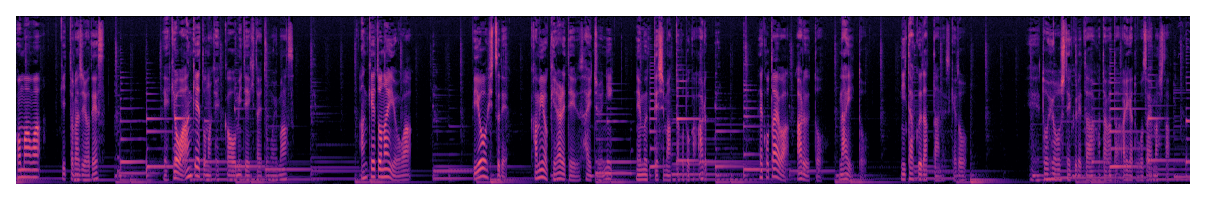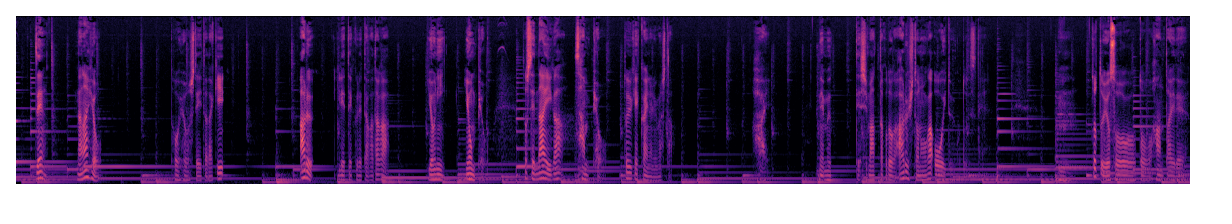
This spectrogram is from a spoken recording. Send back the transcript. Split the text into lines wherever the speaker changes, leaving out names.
こんばんは、キットラジオです。え今日はアンケートの結果を見ていきたいと思います。アンケート内容は、美容室で髪を切られている最中に眠ってしまったことがある。で答えはあるとないと2択だったんですけど、えー投票してくれた方々ありがとうございました。全7票投票していただき、ある入れてくれた方が4人4票。そしてないが3票。という結果になりました。はい。眠ってしまったことがある人の方が多いということですね。うん。ちょっと予想と反対で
